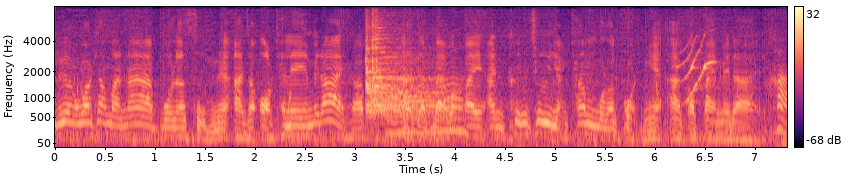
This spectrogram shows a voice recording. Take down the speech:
เรื่องว่าถ้ามาหน้าโมรสุมเนี่ยอาจจะออกทะเลไม่ได้ครับ อาจจะแบบว่าไปอันขึ้นชื่ออย่างถ้ำมรกตเนี่ยอาจก็ไปไม่ได้ ค่ะ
